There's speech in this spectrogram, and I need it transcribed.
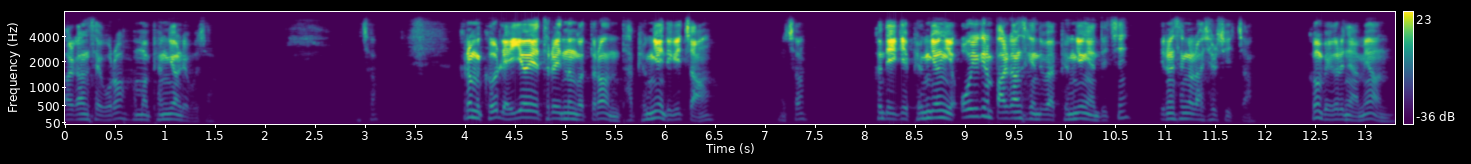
빨간색으로 한번 변경을 해보죠. 그렇죠? 그러면 그 레이어에 들어있는 것들은 다 변경이 되겠죠. 그렇죠? 근데 이게 변경이 어 여기는 빨간색인데 왜 변경이 안 되지? 이런 생각을 하실 수 있죠. 그건 왜 그러냐면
